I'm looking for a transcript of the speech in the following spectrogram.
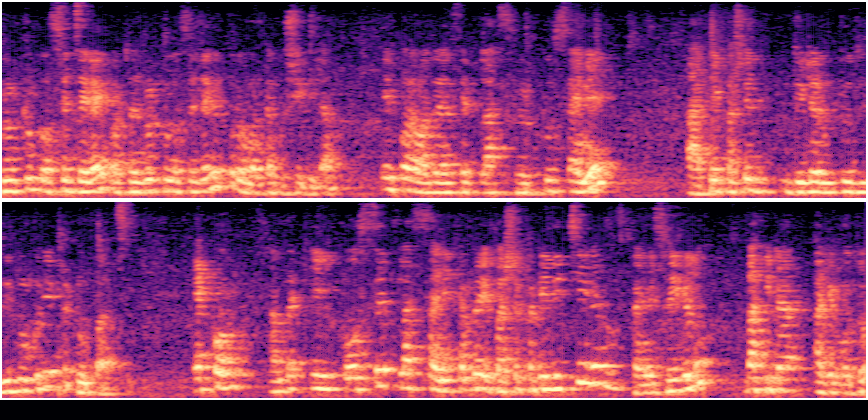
রুট টু কসের জায়গায়, অর্থাৎ রুট টু কসের জায়গায় পুরো মানটা বসিয়ে দিলাম। এরপর আমাদের আছে প্লাস রুট টু সাইনে আর এই পাশে দুইটা রুট টু যদি গুণ করি, একটা টু পাচ্ছি। এখন আমরা এই কসে প্লাস সাইনকে আমরা এই পাশে পাঠিয়ে দিচ্ছি, এটা মাইনাস হয়ে গেল, বাকিটা আগের মতো।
